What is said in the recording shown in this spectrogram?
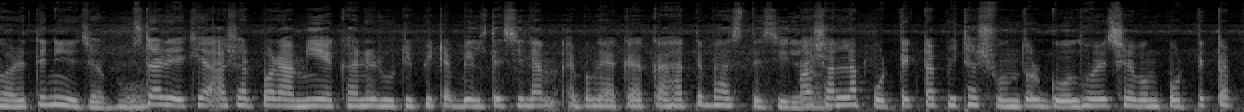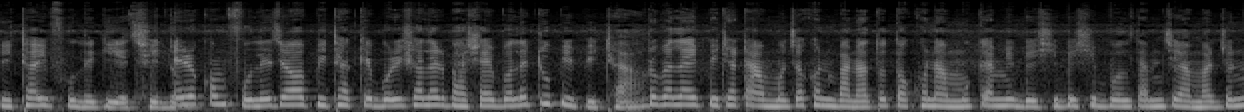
ঘরেতে নিয়ে যাব। এটা রেখে আসার পর আমি এখানে রুটি পিঠা বেলতেছিলাম এবং একা একা হাতে ভাজতেছিলাম। মাসাল্লাহ প্রত্যেকটা পিঠা সুন্দর গোল হয়েছে এবং প্রত্যেকটা পিঠাই ফুলে গিয়েছিল। এরকম ফুলে যাওয়া পিঠাকে বরিশালের ভাষায় বলে টুপি পিঠা। ছোটবেলায় এই পিঠাটা আম্মু যখন বানাতো তখন আম্মুকে আমি বেশি বেশি বলতাম যে আমার জন্য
